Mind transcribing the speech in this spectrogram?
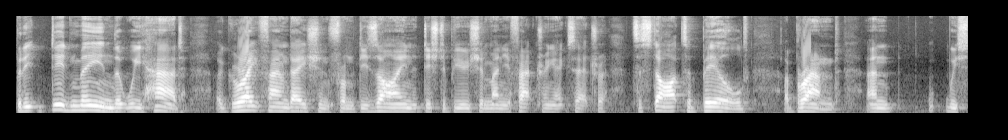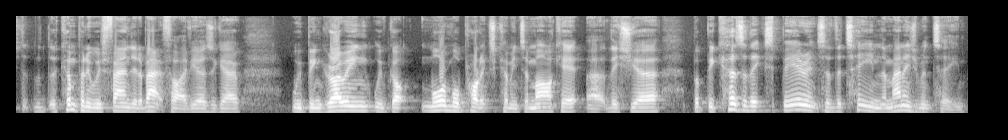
But it did mean that we had a great foundation from design, distribution, manufacturing, etc., to start to build a brand. And we the company was founded about five years ago. We've been growing, we've got more and more products coming to market uh, this year, but because of the experience of the team, the management team,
